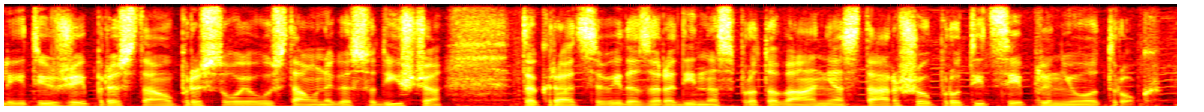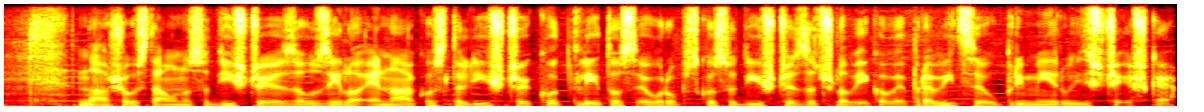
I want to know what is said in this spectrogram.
leti že prestal presojo ustavnega sodišča, takrat seveda zaradi nasprotovanja staršev proti cepljenju otrok. Naše ustavno sodišče je zauzelo enako stališče kot letos Evropsko sodišče za človekove pravice v primeru iz Češke.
